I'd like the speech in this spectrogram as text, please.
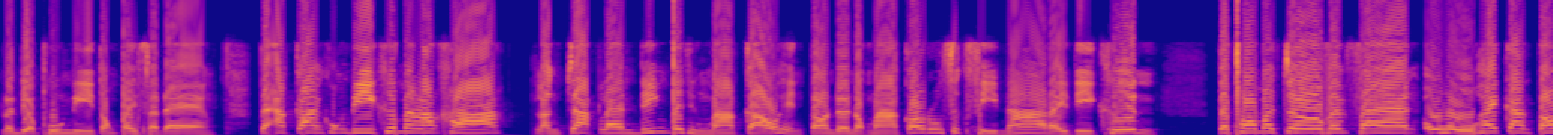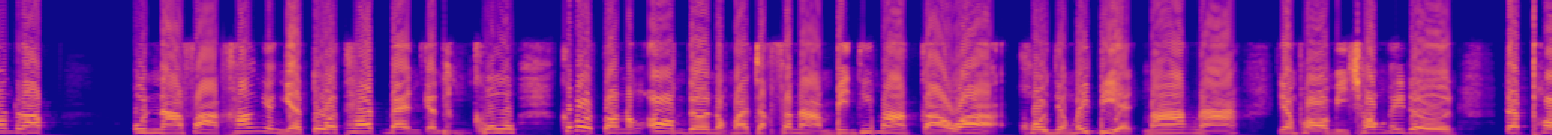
แล้วเดี๋ยวพรุ่งนี้ต้องไปแสดง แต่อาการคงดีขึ้นไหมล่ะคะหลังจากแลนดิ้งไปถึงมาเก๊าเห็นตอนเดินออกมาก็รู้สึกสีหน้าอะไรดีขึ้น แต่พอมาเจอแฟนๆโอ้โหให้การต้อนรับ อุ่นหนาฝาข้างอย่างเงี้ยตัวแทบแบนกันทั้งคู่เขาบอกตอนน้องออมเดินออกมาจากสนามบินที่มาเก๊าอะคนยังไม่เบียดมากนะ ยังพอมีช่องให้เดิน แต่พอ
